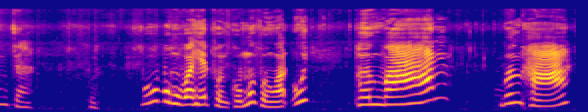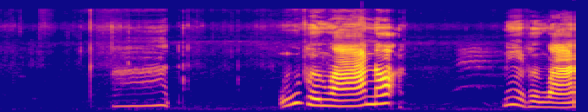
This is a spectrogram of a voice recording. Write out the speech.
งจ้ะบูบ่ฮู้ว่าเห็ดผึ่งขมมือผึ่งหวานอุ้ยเพิงหวาน เบิ่งขาปาดอู้เพิงหวานเนาะนี่เผิงหวาน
